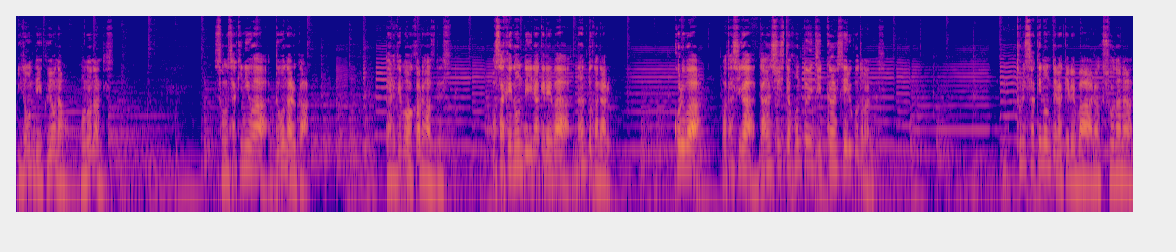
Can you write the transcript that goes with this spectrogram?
挑んでいくようなものなんです。その先にはどうなるか誰でもわかるはずです。お酒飲んでいなければなんとかなる。これは私が断酒して本当に実感していることなんです。本当に酒飲んでなければ楽勝だなと。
